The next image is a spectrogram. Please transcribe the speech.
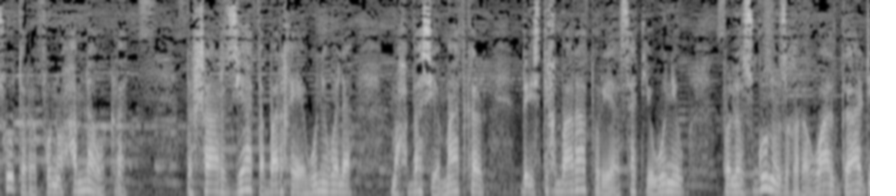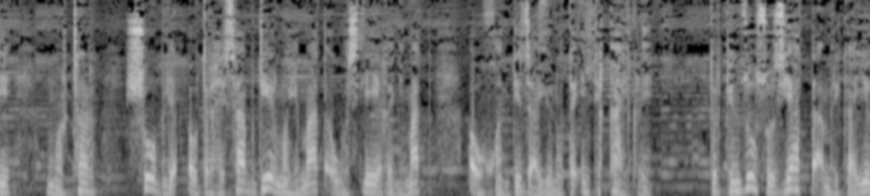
څو طرفونو حمله وکړه د ښار زیاته برخه یې ونیوله محبس یې مات کړ د استخباراتو ریاست یې ونیو په لسګونو زغروال ګاډي موټر شوبلې او تر حساب ډیر مهمات او وسلې غنیمت او خوندي ځایونو ته انتقال کړې تر پنځوسو زیات د امریکایي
